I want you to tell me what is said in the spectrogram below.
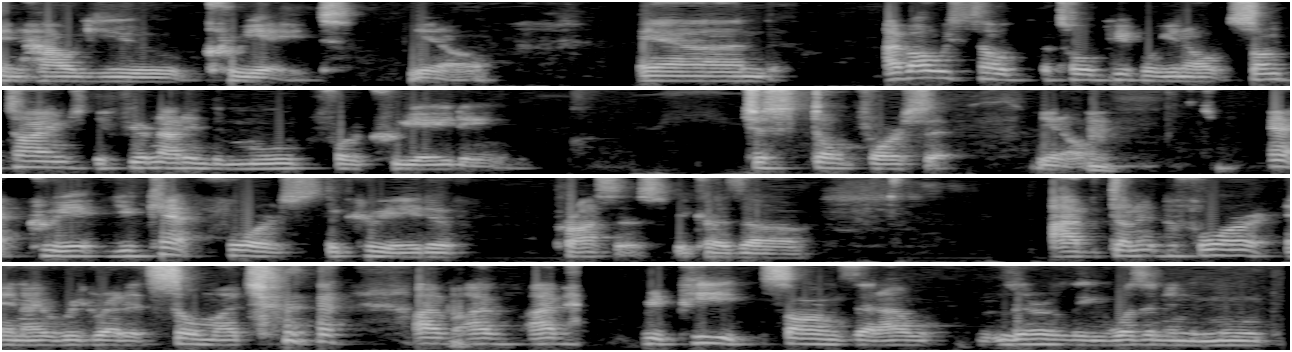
in how you create. You know, and I've always told told people, you know, sometimes if you're not in the mood for creating, just don't force it. You know, mm. You can't create. You can't force the creative process because uh, I've done it before and I regret it so much. I've I've I've repeat songs that I literally wasn't in the mood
